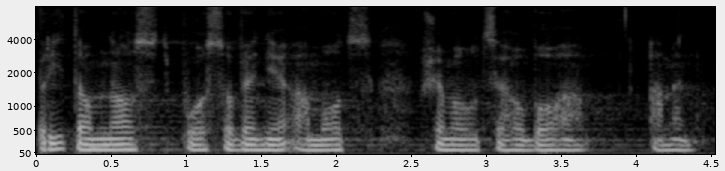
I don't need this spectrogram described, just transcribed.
prítomnosť, pôsobenie a moc Všemovúceho Boha. Amen.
